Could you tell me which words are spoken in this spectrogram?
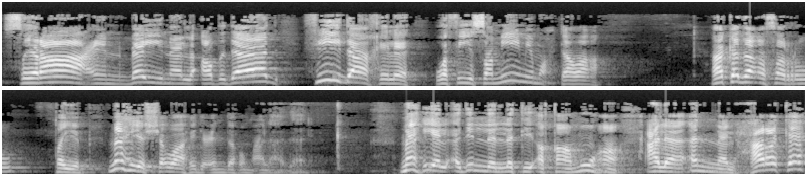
صراع بين الأضداد في داخله وفي صميم محتواه. هكذا أصروا. طيب ما هي الشواهد عندهم على ذلك؟ ما هي الأدلة التي أقاموها على أن الحركة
